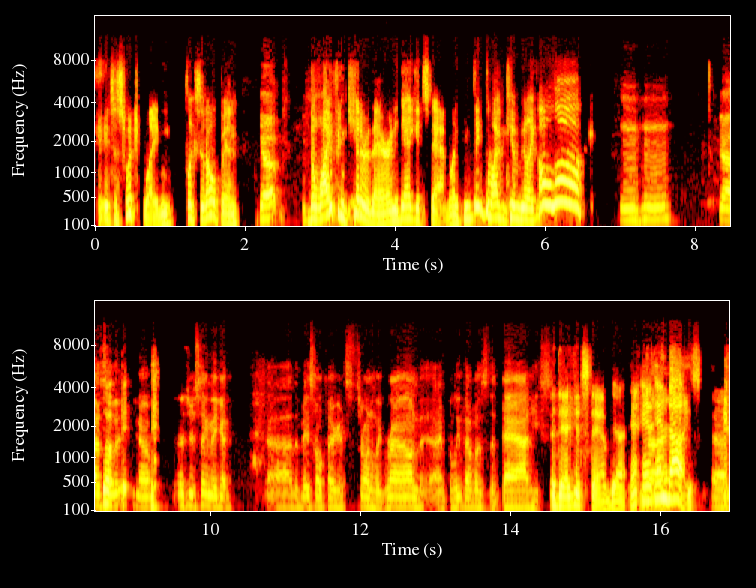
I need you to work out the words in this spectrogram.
it's a switchblade, and he flicks it open. Yep. The wife and kid are there, and the dad gets stabbed. Like you think the wife and kid would be like, "Oh look, Mm-hmm. Yeah. So, So the, you know, as you're saying, they get uh, the baseball player gets thrown on the ground. I believe that was the dad. He's The dad gets stabbed, yeah, and, and, Right. and dies.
